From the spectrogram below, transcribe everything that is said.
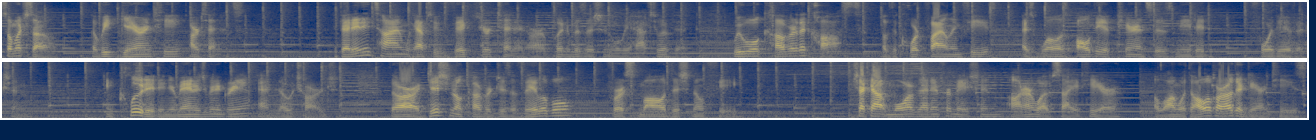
so much so that we guarantee our tenants. If at any time we have to evict your tenant or are put in a position where we have to evict, we will cover the costs of the court filing fees as well as all the appearances needed for the eviction, included in your management agreement at no charge. There are additional coverages available for a small additional fee. Check out more of that information on our website here, along with all of our other guarantees,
